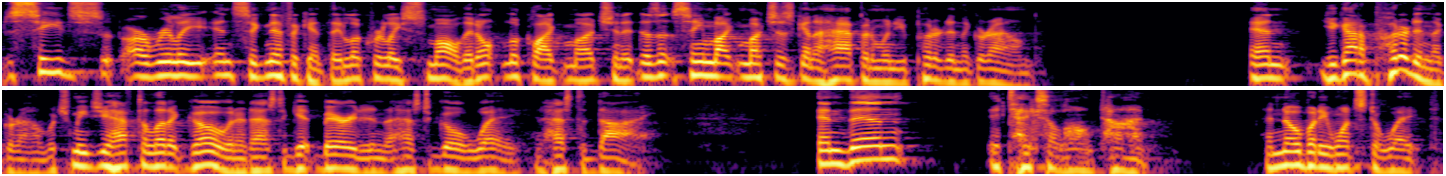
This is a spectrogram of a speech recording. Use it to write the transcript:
seeds are really insignificant. They look really small. They don't look like much, and it doesn't seem like much is going to happen when you put it in the ground. And you got to put it in the ground, which means you have to let it go and it has to get buried and it has to go away. It has to die. And then it takes a long time and nobody wants to wait.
